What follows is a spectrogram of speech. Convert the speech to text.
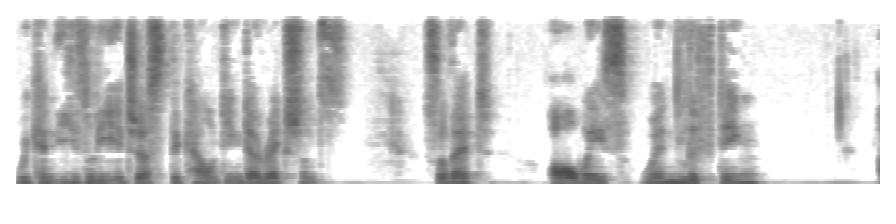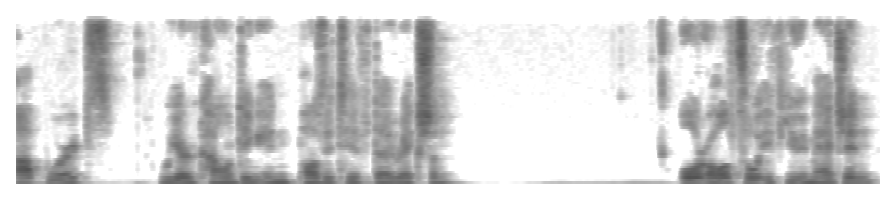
we can easily adjust the counting directions so that always when lifting upwards, we are counting in positive direction. Or also if you imagine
